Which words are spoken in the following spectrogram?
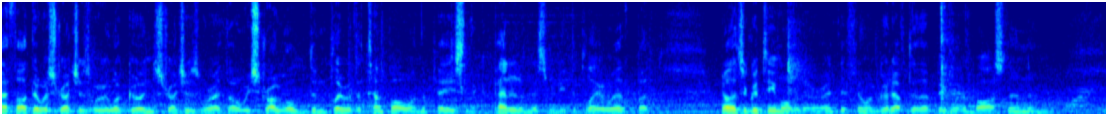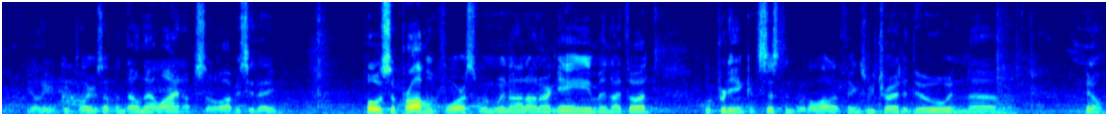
I thought there were stretches where we looked good and stretches where I thought we struggled, didn't play with the tempo and the pace and the competitiveness we need to play with. But, you know, that's a good team over there, right? They're feeling good after that big win in Boston. And, you know, they got good players up and down that lineup. So obviously they pose a problem for us when we're not on our game. And I thought we're pretty inconsistent with a lot of things we try to do, and uh, you know,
